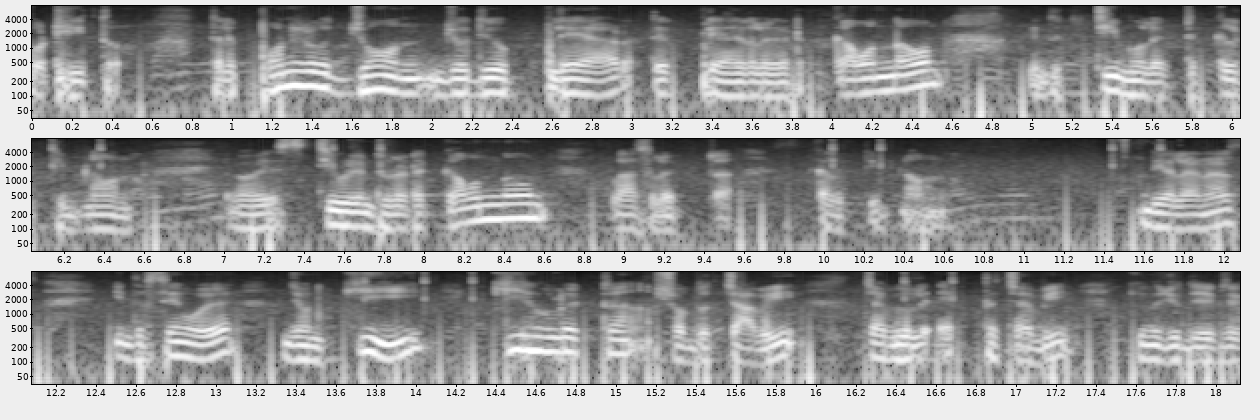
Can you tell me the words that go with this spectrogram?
গঠিত। তাহলে পনেরো জন যদিও প্লেয়ার প্লেয়ার হলো একটা কমন নাউন কিন্তু টিম হলো একটা কালেকটিভ নাউন এভাবে স্টুডেন্ট হলো একটা কমন নাউন ক্লাস হলো একটা collective noun dear learners in the same way যেমন কি কি হলো একটা শব্দ চাবি? চাবি হলো একটা চাবি, কিন্তু যদি একটা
